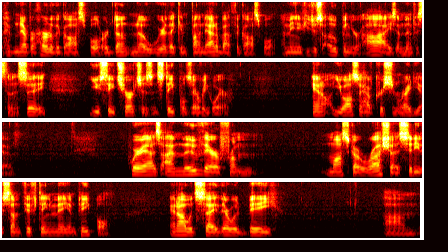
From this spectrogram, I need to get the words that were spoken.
have never heard of the gospel or don't know where they can find out about the gospel. I mean, if you just open your eyes in Memphis, Tennessee, you see churches and steeples everywhere and you also have Christian radio. Whereas I moved there from Moscow, Russia, a city of some 15 million people, and I would say there would be um,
